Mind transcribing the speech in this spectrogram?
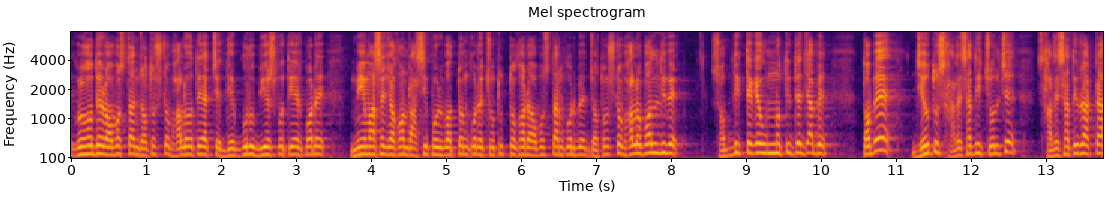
গ্রহদের অবস্থান যথেষ্ট ভালো হতে যাচ্ছে। দেবগুরু বৃহস্পতি এর পরে মে মাসে যখন রাশি পরিবর্তন করে চতুর্থ ঘরে অবস্থান করবে, যথেষ্ট ভালো ফল দিবে, সব দিক থেকে উন্নতিতে যাবে। তবে যেহেতু সাড়ে সাতি চলছে, সাড়ে সাতিরও একটা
